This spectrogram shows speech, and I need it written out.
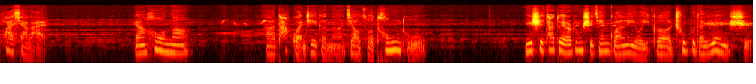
画下来，然后呢，啊，他管这个呢叫做通读。于是他对儿童时间管理有一个初步的认识，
